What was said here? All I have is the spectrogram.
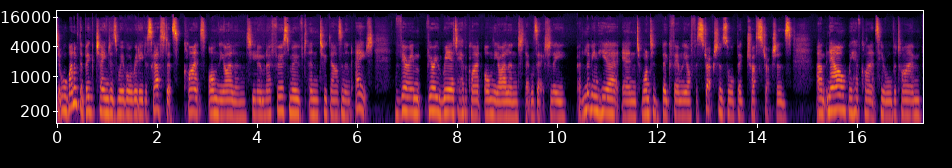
well, one of the big changes we've already discussed, it's clients on the island. You know, when I first moved in 2008, very, very rare to have a client on the island that was actually living here and wanted big family office structures or big trust structures. Um, now we have clients here all the time.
